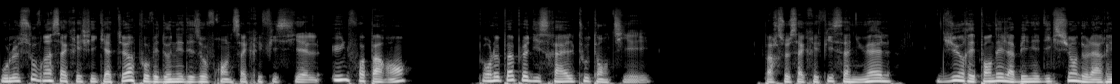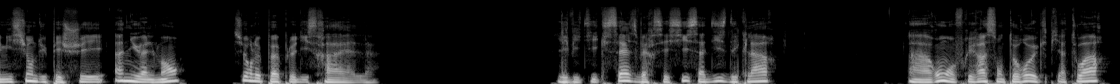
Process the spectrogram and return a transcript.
où le souverain sacrificateur pouvait donner des offrandes sacrificielles une fois par an pour le peuple d'Israël tout entier. Par ce sacrifice annuel, Dieu répandait la bénédiction de la rémission du péché annuellement sur le peuple d'Israël. Lévitique 16, versets 6 à 10 déclare Aaron offrira son taureau expiatoire,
